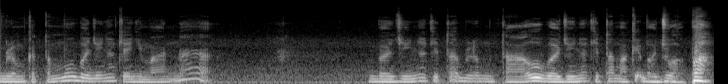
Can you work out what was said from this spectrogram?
belum ketemu bajunya kayak gimana. Bajunya kita belum tahu bajunya kita pakai baju apa.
